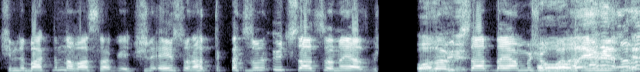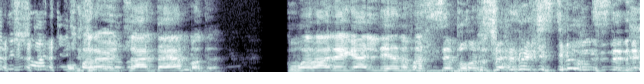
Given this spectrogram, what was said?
Şimdi baktım da WhatsApp geçmişini en son attıktan sonra 3 saat sonra yazmış. oğlum 3 saat dayanmış o o para. olayı aradan üç saat o para bu 3 arada. saat dayanmadı. Kumarhane geldi yanıma size bonus vermek istiyorum dedi.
